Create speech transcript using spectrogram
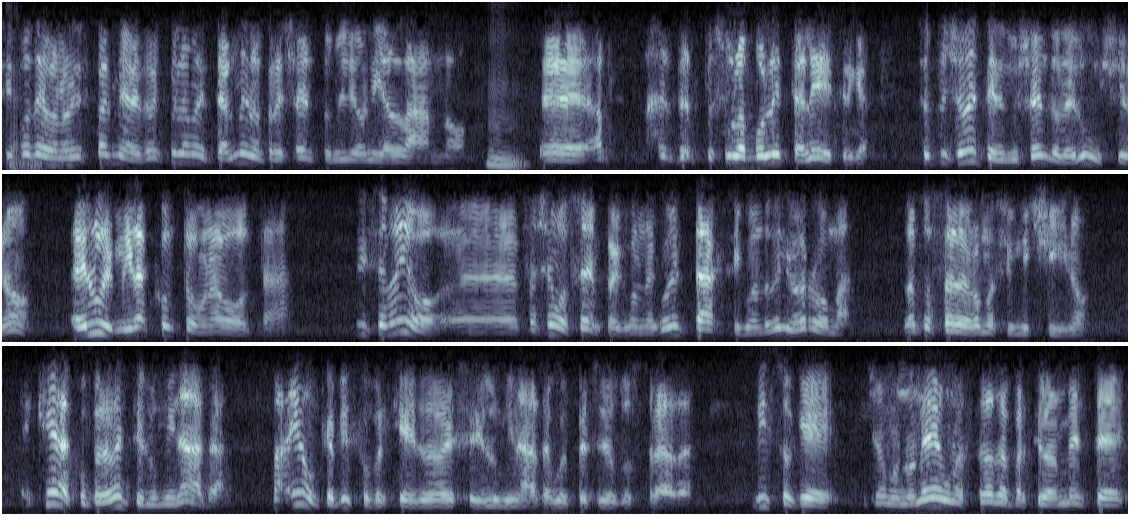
Si potevano risparmiare tranquillamente almeno 300 milioni all'anno mm. Eh, sulla bolletta elettrica, semplicemente riducendo le luci, no? E lui mi raccontò una volta, disse ma io eh, facevo sempre con, con, il taxi quando venivo a Roma l'autostrada Roma-Fiumicino, che era completamente illuminata, ma io non capisco perché doveva essere illuminata quel pezzo di autostrada, visto che diciamo, non è una strada particolarmente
